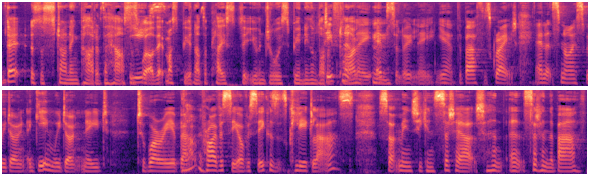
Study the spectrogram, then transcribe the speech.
that is a stunning part of the house as well. That must be another place that you enjoy spending a lot Definitely, of time. Mm. absolutely. Yeah, the bath is great. And it's nice we don't, again, we don't need to worry about No. privacy, obviously, because it's clear glass. So it means you can sit out and uh, sit in the bath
